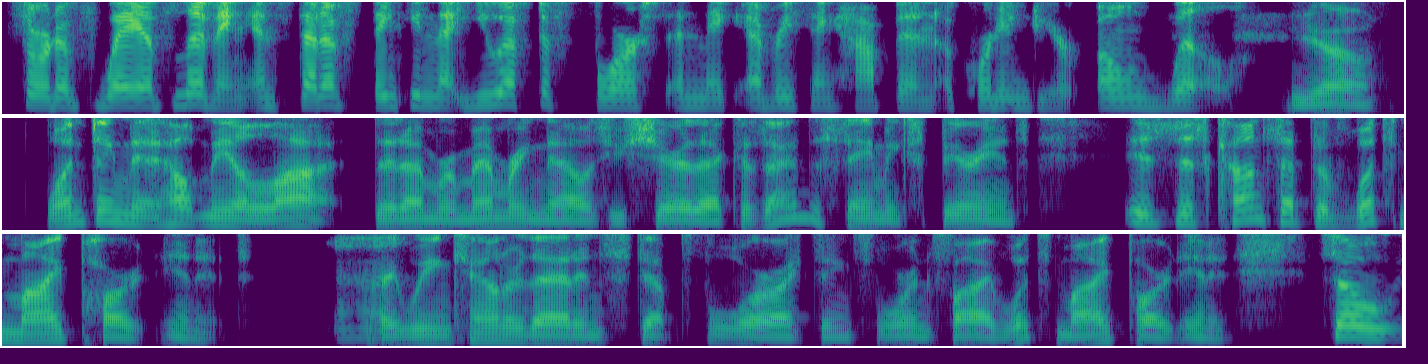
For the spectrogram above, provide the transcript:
sort of way of living instead of thinking that you have to force and make everything happen according to your own will. Yeah. One thing that helped me a lot that I'm remembering now as you share that, because I had the same experience, is this concept of what's my part in it. Uh-huh. Right. We encounter that in step four, I think, four and five. What's my part in it? So,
